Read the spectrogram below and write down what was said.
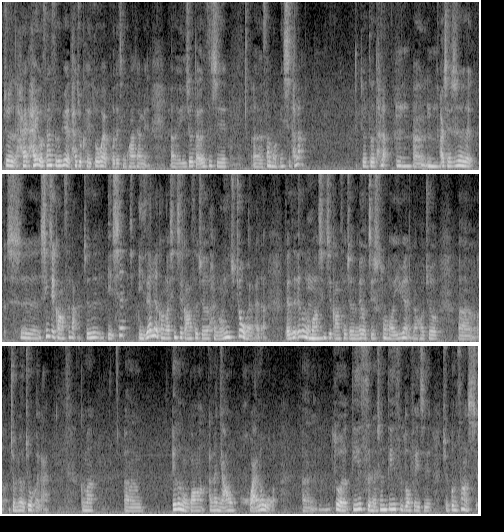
就还还有三四个月，她就可以做外婆的情况下面，呃，也就突然之间，嗯，生毛病死脱了。就走脱了，嗯嗯，而且是是心肌梗塞吧，就是以现现在来讲个心肌梗塞就是很容易救回来的，但是一个辰光心肌梗塞就是没有及时送到医院，然后就嗯就没有救回来，葛么嗯一个辰光阿拉娘怀了我，嗯坐第一次人生第一次坐飞机去奔丧去，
